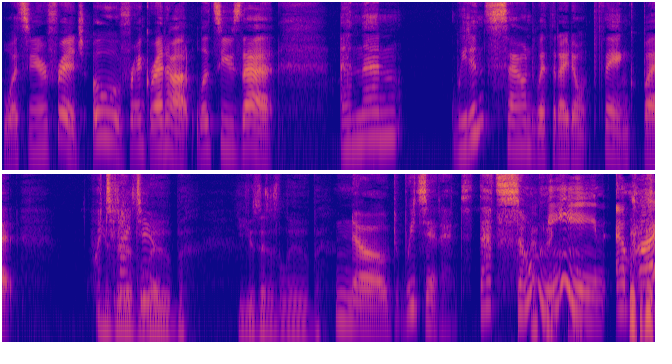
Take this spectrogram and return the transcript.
what's in your fridge oh frank red hot let's use that and then we didn't sound with it i don't think but what Use did i do lube. You Use it as lube. no, we didn't. That's so mean. Am I?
